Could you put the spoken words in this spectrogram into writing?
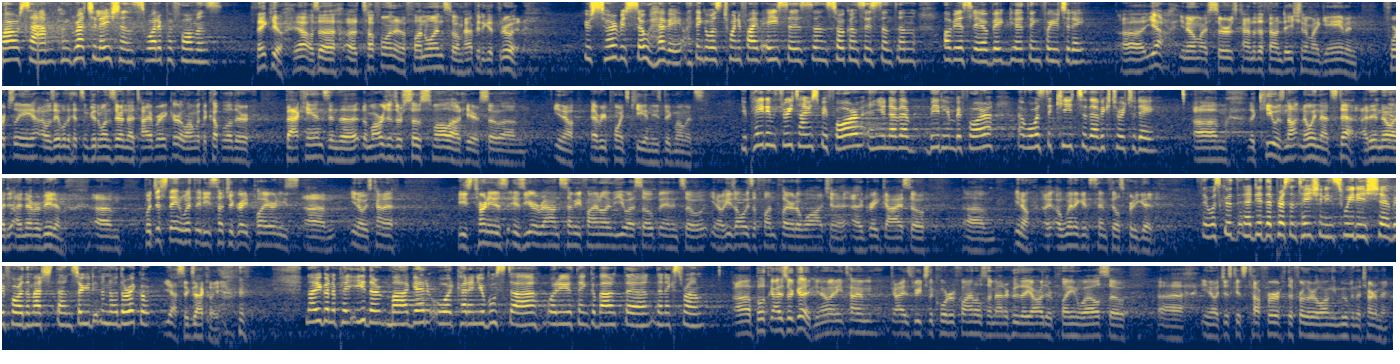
Wow, Sam, congratulations. What a performance. Thank you. Yeah, it was a, a tough one and a fun one, so I'm happy to get through it. Your serve is so heavy. I think it was 25 aces and so consistent, and obviously a big uh, thing for you today. Uh, yeah, you know, my serve's kind of the foundation of my game, and fortunately, I was able to hit some good ones there in that tiebreaker, along with a couple other backhands, and the, the margins are so small out here, so, um, you know, every point's key in these big moments. You played him three times before, and you never beat him before. Uh, what was the key to the victory today? Um, the key was not knowing that stat. I didn't know I'd, I never beat him. Um, but just staying with it, he's such a great player, and he's, um, you know, he's kind of he's turning his, his, year around semifinal in the U.S. Open, and so you know he's always a fun player to watch and a, a great guy. So um, you know a, a, win against him feels pretty good. It was good that I did the presentation in Swedish uh, before the match, then, so you didn't know the record. Yes, exactly. now you're going to play either Mager or Carreño Busta. What do you think about the, the next round? Uh, both guys are good. You know, anytime guys reach the quarterfinals, no matter who they are, they're playing well. So, uh, you know, it just gets tougher the further along you move in the tournament.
